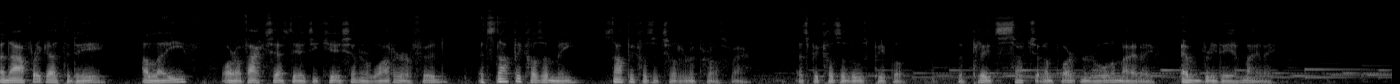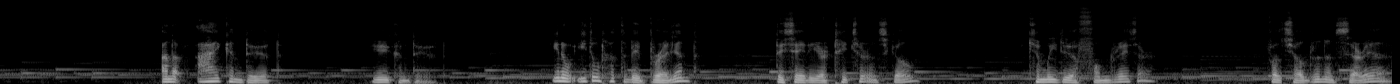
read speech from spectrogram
in Africa today alive or have access to education or water or food, it's not because of me. It's not because of Children of Crossfire. It's because of those people that played such an important role in my life, every day of my life. And if I can do it, you can do it. You know, you don't have to be brilliant to say to your teacher in school, can we do a fundraiser for the children in Syria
